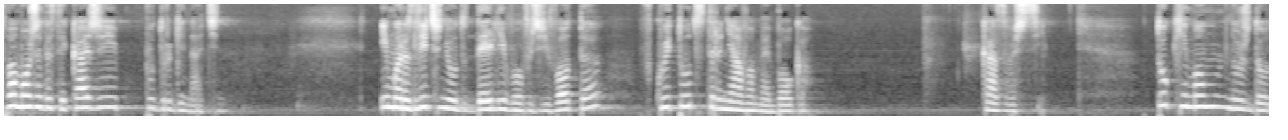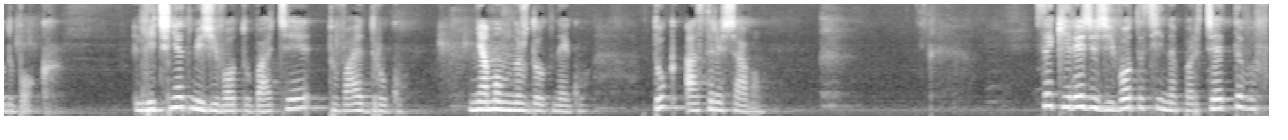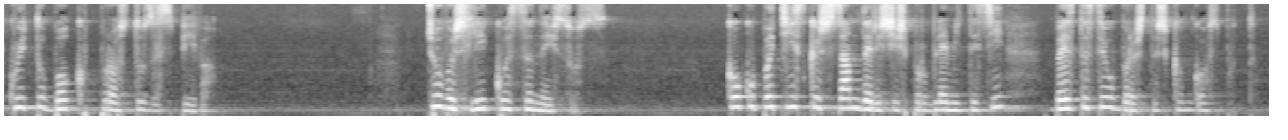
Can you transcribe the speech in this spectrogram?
Това може да се каже и по други начин. Има различни отдели в живота, в които отстраняваме Бога. Казваш си, тук имам нужда от Бог. Личният ми живот обаче, това е друго. Нямам нужда от него. Тук аз решавам. Всеки реже живота си на парчета, в които Бог просто заспива. Чуваш ли гласа на Исус? Колко пъти искаш сам да решиш проблемите си, без да се обръщаш към Господ?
